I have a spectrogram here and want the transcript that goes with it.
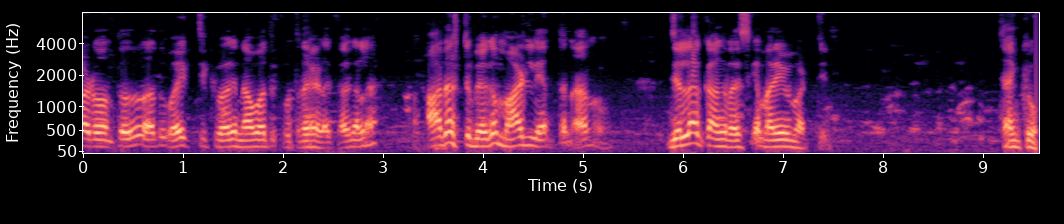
ಮಾಡುವಂಥದ್ದು ಅದು ವೈಯಕ್ತಿಕವಾಗಿ ನಾವು ಅದಕ್ಕೆ ಉತ್ತರ ಹೇಳೋಕ್ಕಾಗಲ್ಲ. ಆದಷ್ಟು ಬೇಗ ಮಾಡಲಿ ಅಂತ ನಾನು ಜಿಲ್ಲಾ ಕಾಂಗ್ರೆಸ್ಗೆ ಮನವಿ ಮಾಡ್ತೀನಿ. ಥ್ಯಾಂಕ್ ಯು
